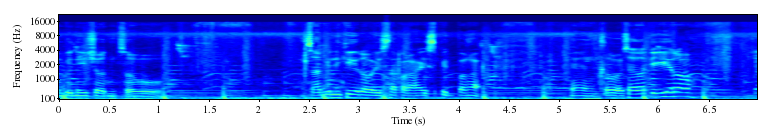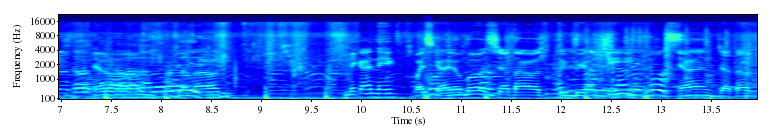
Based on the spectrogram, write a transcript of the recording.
combination. So sabi ni Kiro is napaka high speed pa nga. Yan, so shout out kay Kiro Yan, shout out Mechanic, Vice kayo boss, shout out PBRT Yan, shout out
